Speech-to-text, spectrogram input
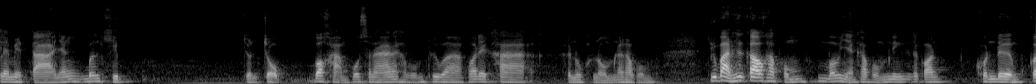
และเมตตายังเบื้องคลิป จนจบบ่ขามโฆษณานะครับ ผมถือว่าเพราะได้ค่าขนุกขนมนะครับ ผมอยู่บ้านคือเก่าครับ ผมบ่มีหยังครับ ผมนิ่งตะกรคนเดิมก็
